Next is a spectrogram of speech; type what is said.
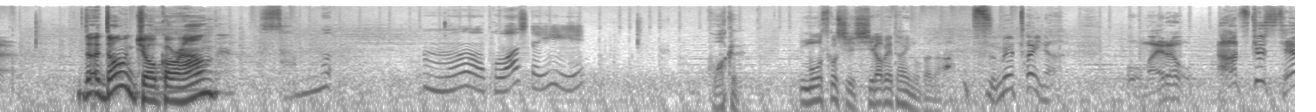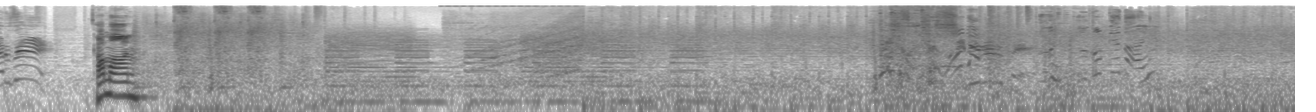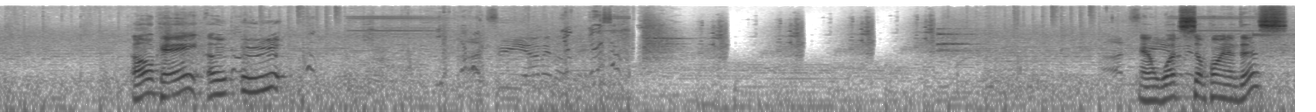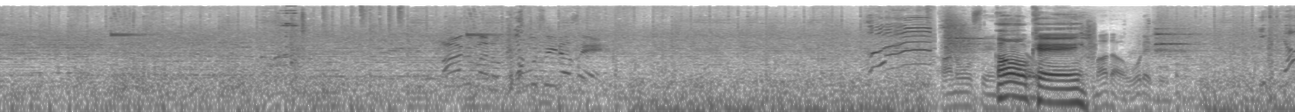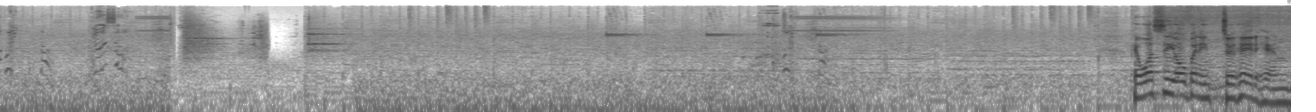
Don't joke around. 寒もう壊していい？怖く。もう少し調べたいのだが。冷たいな。お前らを熱くしてやるぜ。Come on. Okay. Uh, uh. And what's the point of this? Okay. Okay, what's the opening to hit him?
